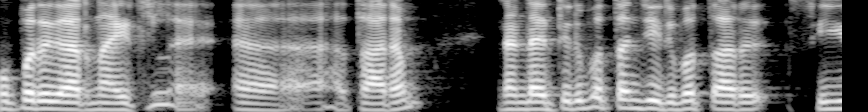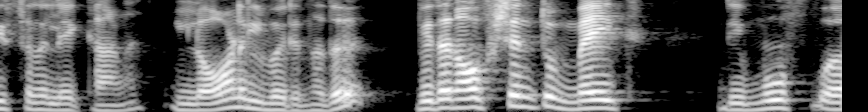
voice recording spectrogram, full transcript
മുപ്പതുകാരനായിട്ടുള്ള താരം രണ്ടായിരത്തി ഇരുപത്തഞ്ച് ഇരുപത്താറ് സീസണിലേക്കാണ് ലോണിൽ വരുന്നത്. With an option to make the move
